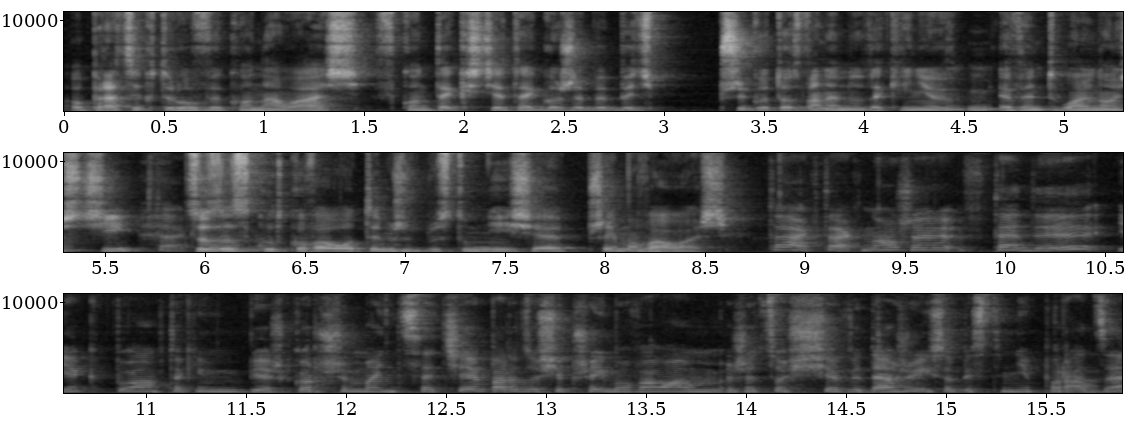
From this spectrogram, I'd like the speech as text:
o pracy, którą wykonałaś w kontekście tego, żeby być przygotowanym na takie nie- ewentualności, Mhm. Tak, co tak, no. zaskutkowało tym, że po prostu mniej się przejmowałaś. Tak, tak, no, że wtedy, jak byłam w takim, wiesz, gorszym mindsetie, bardzo się przejmowałam, że coś się wydarzy i sobie z tym nie poradzę,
